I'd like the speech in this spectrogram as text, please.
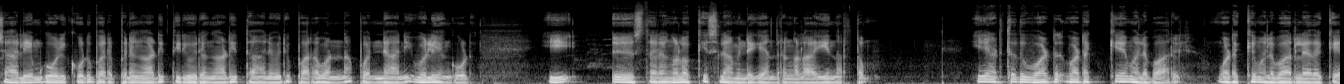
ചാലിയം കോഴിക്കോട് പരപ്പനങ്ങാടി തിരൂരങ്ങാടി താനൂര് പറവണ്ണ പൊന്നാനി വെളിയങ്കോട് ഈ സ്ഥലങ്ങളൊക്കെ ഇസ്ലാമിന്റെ കേന്ദ്രങ്ങളായി എന്നർത്ഥം ഇനി അടുത്തത് വട വടക്കേ മലബാറിൽ. വടക്കേ മലബാറിലേതൊക്കെ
